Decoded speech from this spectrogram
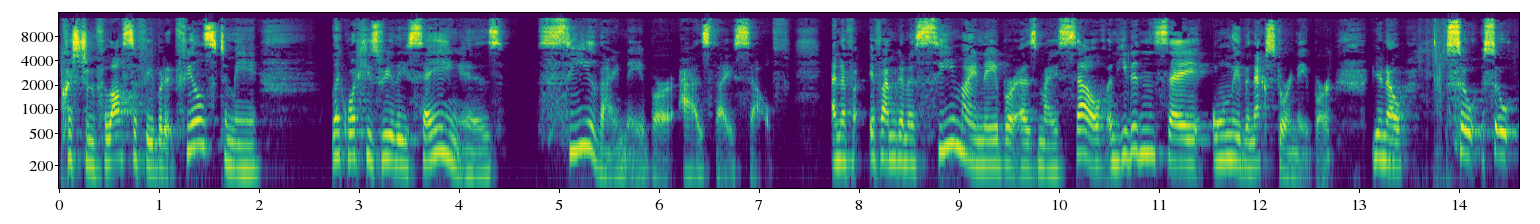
Christian philosophy, but it feels to me like what he's really saying is see thy neighbor as thyself. And if, if I'm going to see my neighbor as myself, and he didn't say only the next door neighbor, you know, so, so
